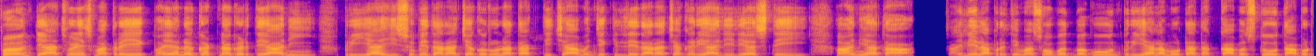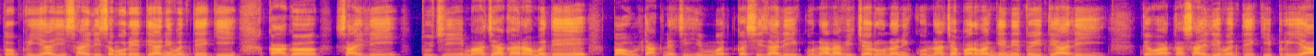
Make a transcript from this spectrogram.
पण त्याच वेळेस मात्र एक भयानक घटना घडते आणि प्रिया ही सुभेदाराच्या घरून आता तिच्या म्हणजे किल्लेदाराच्या घरी आलेली असते. आणि आता सायलीला प्रतिमा सोबत बघून प्रियाला मोठा धक्का बसतो. ताबडतोब प्रिया ही सायली समोर येते आणि म्हणते की कागं सायली तुझी माझ्या घरामध्ये पाऊल टाकण्याची हिंमत कशी झाली? कुणाला विचारून आणि कुणाच्या परवानगीने तू इथे आली? तेव्हा आता सायली म्हणते की प्रिया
